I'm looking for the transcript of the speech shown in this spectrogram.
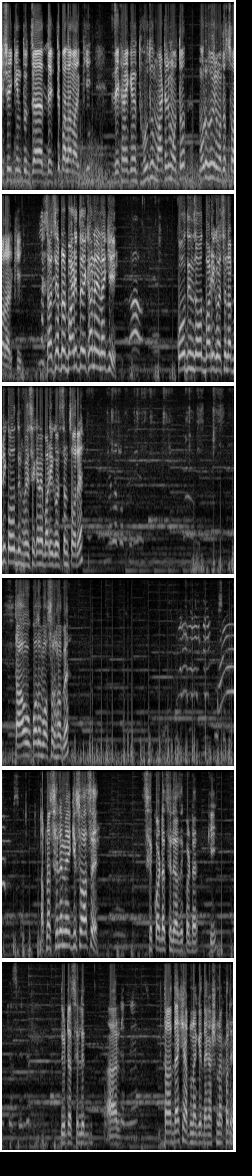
এসেই কিন্তু যা দেখতে পেলাম আর কি, যে এখানে কিন্তু ধুধু মাঠের মতো, মরুভূমির মতো চর আর কি। চাচি, আপনার বাড়ি তো এখানে নাকি? কতদিন যাবৎ বাড়ি করেছেন আপনি? কতদিন হয়েছে এখানে বাড়ি করেছেন চরে? তাও কত বছর হবে? আপনার ছেলে মেয়ে কিছু আছে? সে কটা ছেলে আছে কটা কি? দুটা ছেলে। আর তারা দেখে আপনাকে দেখাশোনা করে?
